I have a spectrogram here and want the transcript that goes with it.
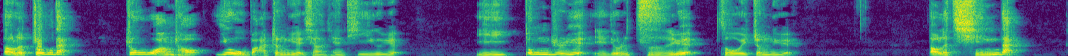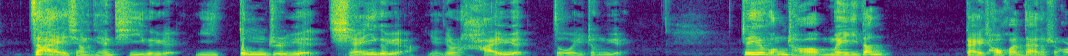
到了周代，周王朝又把正月向前提一个月，以冬至月，也就是子月作为正月。到了秦代，再向前提一个月，以冬至月前一个月啊，也就是亥月作为正月。这些王朝啊，每当改朝换代的时候，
